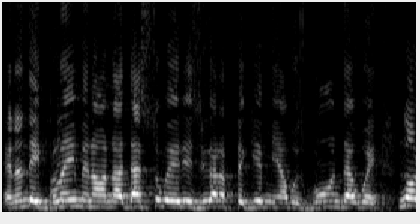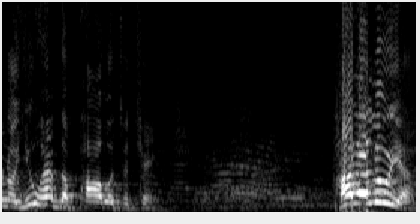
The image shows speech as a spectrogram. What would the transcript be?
And then they blame it on that. That's the way it is. You got to forgive me. I was born that way. No, no, you have the power to change. Hallelujah.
